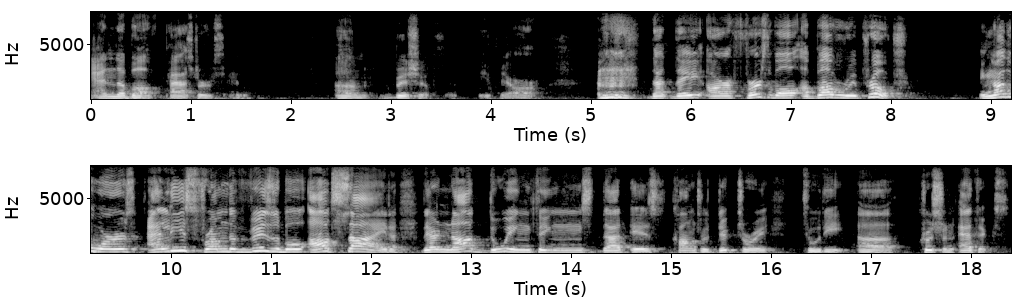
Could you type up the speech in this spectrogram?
and above pastors and um, bishops, if there are. that they are, first of all, above reproach. In other words, at least from the visible outside, they're not doing things that is contradictory to the uh, Christian ethics.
